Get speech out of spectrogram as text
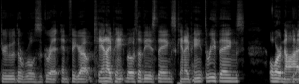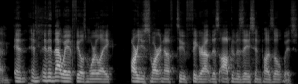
through the rules grit and figure out can I paint both of these things? Can I paint three things or not? Yeah. And and and in that way it feels more like are you smart enough to figure out this optimization puzzle which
